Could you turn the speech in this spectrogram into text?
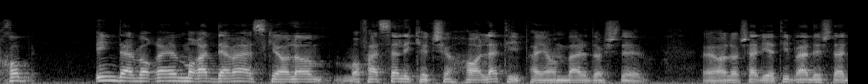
خب این در واقع مقدمه است که حالا مفصلی که چه حالتی پیامبر داشته. حالا شریعتی بعدش در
